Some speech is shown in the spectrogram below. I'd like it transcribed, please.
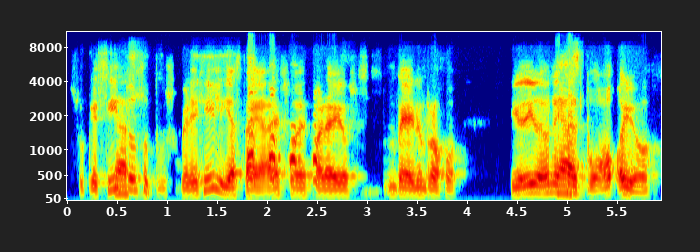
Su quesito, su, perejil y ya está allá. Eso es para ellos un tallarín rojo. Y yo digo, ¿dónde está el pollo?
